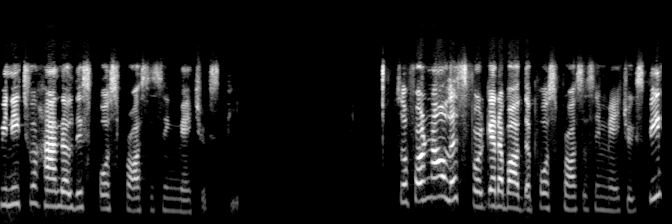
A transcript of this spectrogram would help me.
we need to handle this post-processing matrix P. So for now, let's forget about the post-processing matrix B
